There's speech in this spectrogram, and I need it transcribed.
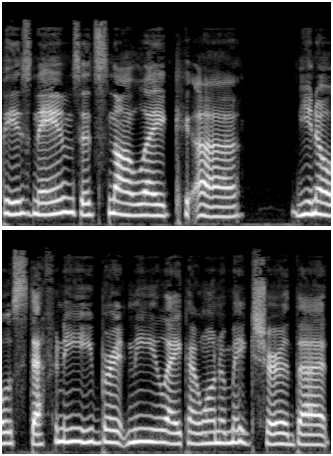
these names. It's not like, uh, you know, Stephanie, Brittany. Like, I want to make sure that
